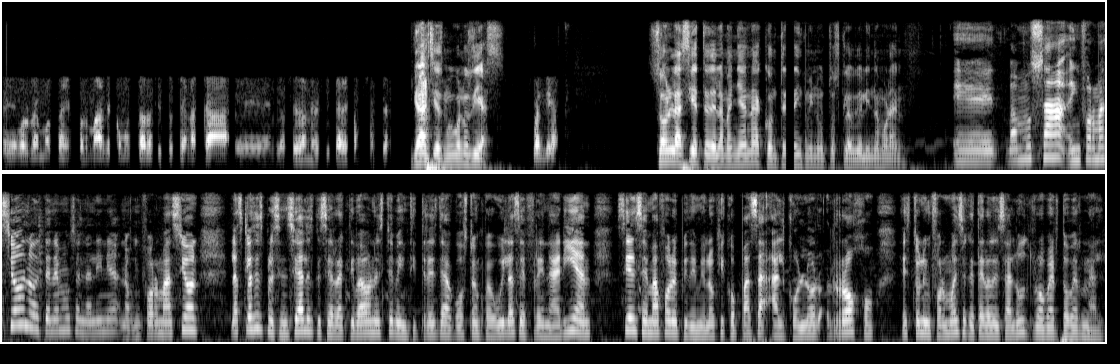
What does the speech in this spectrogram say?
eh, volvemos a informar de cómo está la situación acá eh, en la ciudad universitaria de Gracias, muy buenos días. Buen día. Son las 7 de la mañana con 30 minutos, Claudelina Morán. Eh, vamos a información, hoy tenemos en la línea, no, información. Las clases presenciales que se reactivaron este 23 de agosto en Coahuila se frenarían si el semáforo epidemiológico pasa al color rojo. Esto lo informó el secretario de Salud, Roberto Bernal.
